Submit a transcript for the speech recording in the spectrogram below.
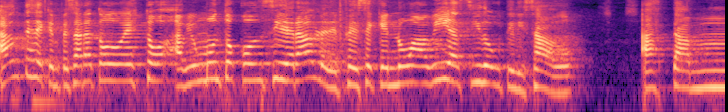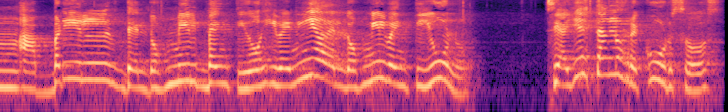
Antes de que empezara todo esto, había un monto considerable de FESE que no había sido utilizado hasta mm, abril del 2022 y venía del 2021. Si allí están los recursos,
